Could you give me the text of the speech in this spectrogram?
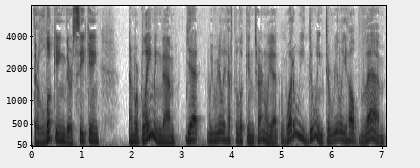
They're looking, they're seeking, and we're blaming them, yet we really have to look internally at what are we doing to really help them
